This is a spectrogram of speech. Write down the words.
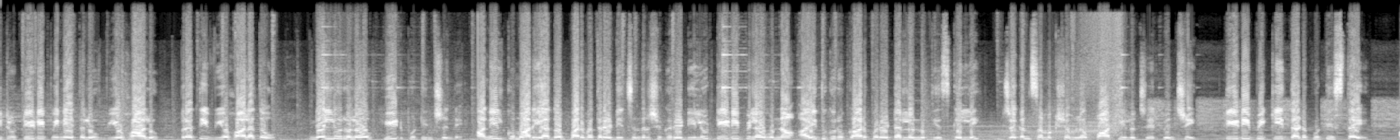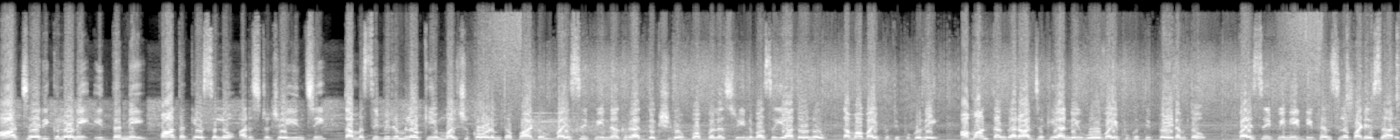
ఇటు టీడీపీ నేతలు వ్యూహాలు ప్రతి వ్యూహాలతో నెల్లూరులో హీట్ పుట్టించింది. అనిల్ కుమార్ యాదవ్ పర్వతరెడ్డి చంద్రశేఖర్ రెడ్డిలు టీడీపీలో ఉన్న ఐదుగురు కార్పొరేటర్లను తీసుకెళ్ళి జగన్ సమక్షంలో పార్టీలో చేర్పించి టీడీపీకి దడ పుట్టిస్తే ఆ చేరికలోని ఇద్దరిని పాత కేసుల్లో అరెస్టు చేయించి తమ శిబిరంలోకి మలుచుకోవడంతో పాటు వైసీపీ నగర అధ్యక్షుడు బొబ్బల శ్రీనివాస యాదవ్ను తమ వైపు తిప్పుకుని అమాంతంగా రాజకీయాన్ని ఓ వైపుకు తిప్పేయడంతో వైసీపీని డిఫెన్స్లో పడేశారు.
